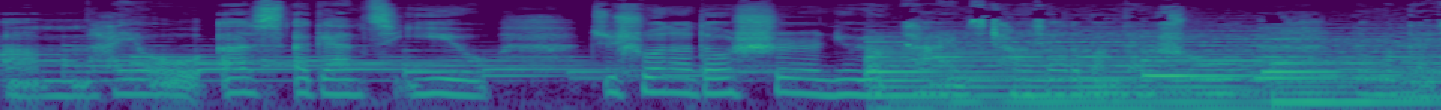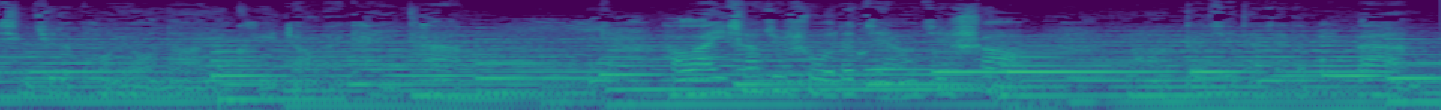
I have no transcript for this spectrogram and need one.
嗯，还有 Us Against You，据说呢都是 New York Times 畅销的榜单书。那么感兴趣的朋友呢，也可以找来看一看。好啦，以上就是我的简要介绍，啊，感谢大家的陪伴。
